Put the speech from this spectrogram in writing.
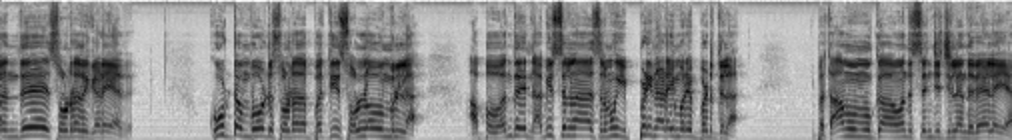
வந்து சொல்கிறது கிடையாது. கூட்டம் போட்டு சொல்கிறத பற்றி சொல்லவும் இல்லை. அப்போ வந்து நபிசுல்லாஸ்லமும் இப்படி நடைமுறைப்படுத்தலை. இப்போ தாமுமுக வந்து செஞ்சிச்சுல இந்த வேலையை?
